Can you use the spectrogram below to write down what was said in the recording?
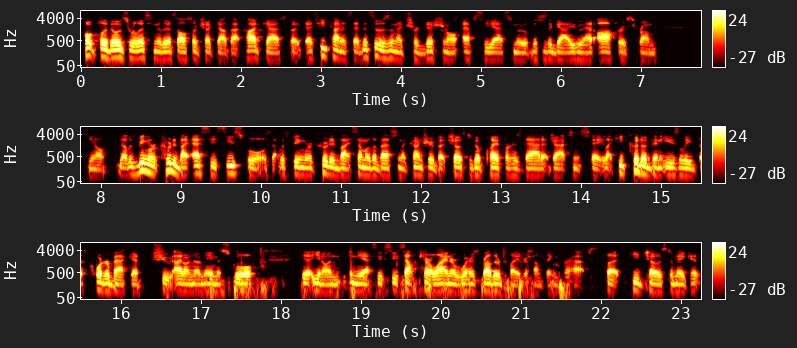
Hopefully, those who are listening to this also checked out that podcast. But as he kind of said, this wasn't a traditional FCS move. This is a guy who had offers from you know, that was being recruited by SEC schools, that was being recruited by some of the best in the country, but chose to go play for his dad at Jackson State. Like he could have been easily the quarterback at shoot, I don't know, name a school, you know, in, in the SEC, South Carolina, where his brother played or something, perhaps. But he chose to make it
